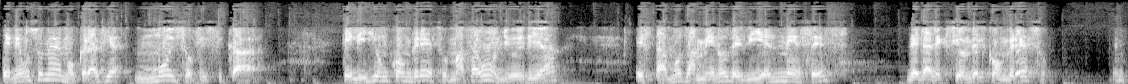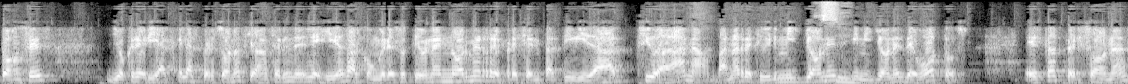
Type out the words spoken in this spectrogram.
Tenemos una democracia muy sofisticada, que elige un Congreso. Más aún, yo diría, estamos a menos de 10 meses de la elección del Congreso. Entonces, yo creería que las personas que van a ser elegidas al Congreso tienen una enorme representatividad ciudadana, van a recibir millones y millones de votos. Estas personas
